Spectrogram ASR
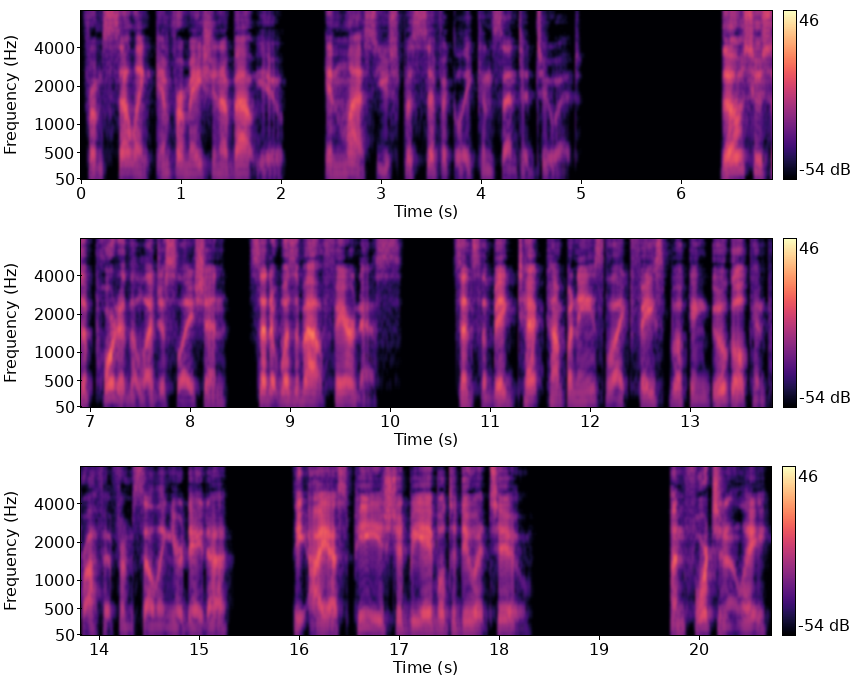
from selling information about you unless you specifically consented to it. Those who supported the legislation said it was about fairness. Since the big tech companies like Facebook and Google can profit from selling your data, the ISPs should be able to do it too. Unfortunately,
